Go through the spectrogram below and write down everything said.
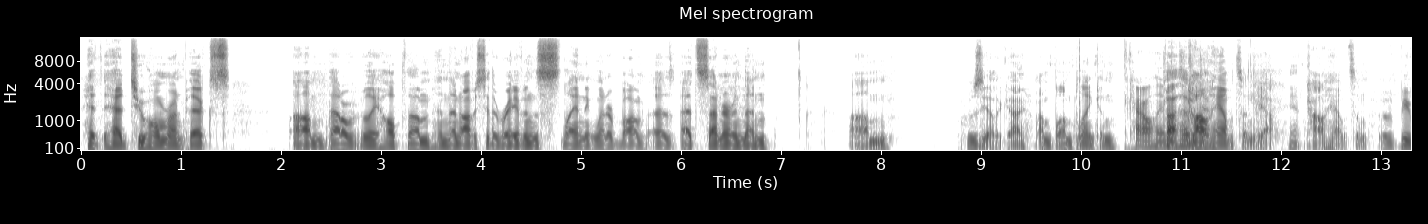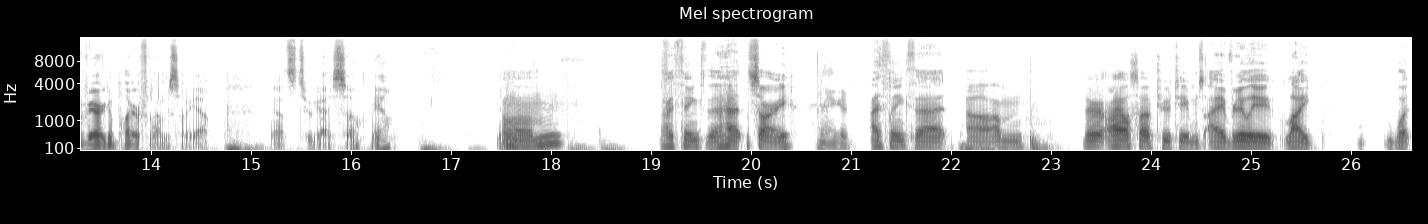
hit had two home run picks. Um, that'll really help them, and then obviously the Ravens landing Linderbaum as at center, and then, um, who's the other guy? I'm, I'm blanking. Kyle Hamilton. Hamilton. Kyle Hamilton, yeah. Yeah. Kyle Hamilton it would be a very good player for them. So yeah, yeah, that's two guys. So yeah. Manit? Um, I think that. Sorry, Yeah, good. I think that um, there. I also have two teams. I really like what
